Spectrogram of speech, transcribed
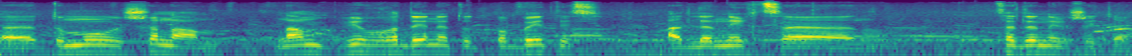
Е, Тому що нам? Нам півгодини тут побитись, а для них це, ну, це для них життя.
